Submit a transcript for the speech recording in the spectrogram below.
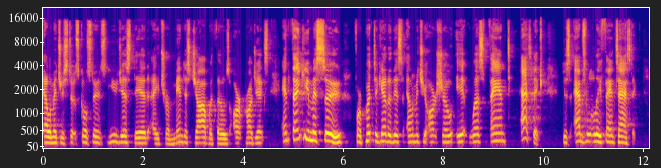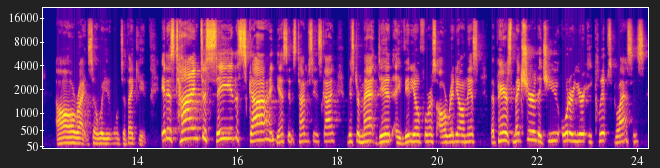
elementary school students, you just did a tremendous job with those art projects. And thank you, Miss Sue, for putting together this elementary art show. It was fantastic, just absolutely fantastic. All right, so we want to thank you. It is time to see the sky. Yes, it is time to see the sky. Mr. Matt did a video for us already on this. But parents, make sure that you order your eclipse glasses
